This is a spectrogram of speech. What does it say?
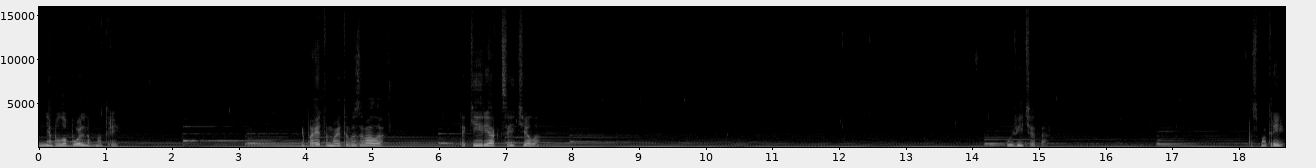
Мне было больно внутри. И поэтому это вызывало такие реакции тела. Увидь это. Посмотри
